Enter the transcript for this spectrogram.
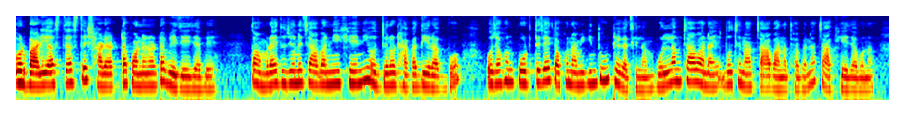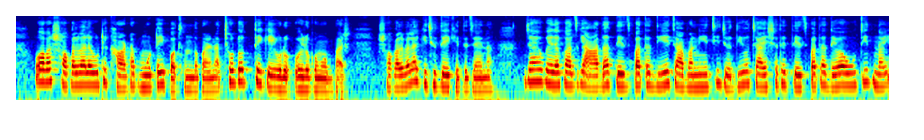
ওর বাড়ি আসতে আসতে সাড়ে আটটা পনেরো নটা বেজেই যাবে। তো আমরাই দুজনে চা বানিয়ে খেয়ে নিই, ওর জন্য ঢাকা দিয়ে রাখব। ও যখন পড়তে যায়, তখন আমি কিন্তু উঠে গেছিলাম। বললাম, চা বানাই। বলছে, না, চা বানাতে হবে না, চা খেয়ে যাব না। ও আবার সকালবেলা উঠে খাওয়াটা মোটেই পছন্দ করে না। ছোটোর থেকেই ওর ওই রকম অভ্যাস। সকালবেলা কিছুতেই খেতে চায় না। যাই হোক, এই দেখো, আজকে আদা তেজপাতা দিয়ে চা বানিয়েছি। যদিও চায়ের সাথে তেজপাতা দেওয়া উচিত নয়,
